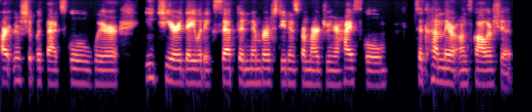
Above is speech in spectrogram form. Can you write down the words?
partnership with that school where each year they would accept a number of students from our junior high school to come there on scholarship.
